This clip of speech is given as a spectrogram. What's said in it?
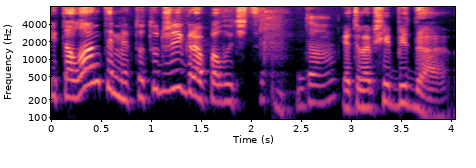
и талантами, то тут же игра получится. Да. Это вообще беда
